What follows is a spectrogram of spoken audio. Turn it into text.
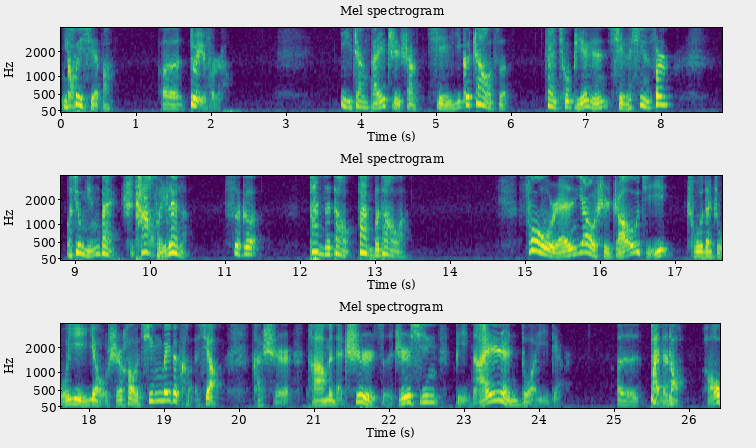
你会写吧？呃，对付啊。一张白纸上写一个赵字，再求别人写个信封，我就明白是他回来了。四哥。办得到，办不到啊！妇人要是着急，出的主意有时候轻微的可笑，可是他们的赤子之心比男人多一点呃，办得到，好，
